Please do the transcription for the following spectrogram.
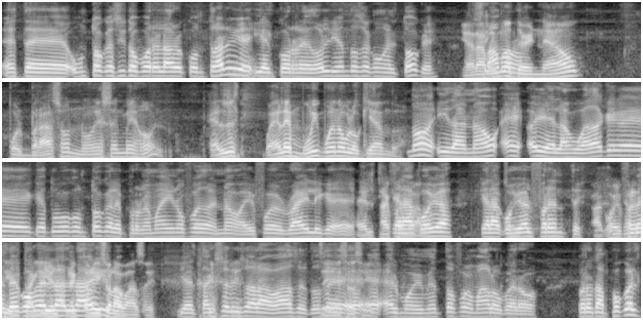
este, un toquecito por el lado contrario y- el corredor yéndose con el toque. Y ahora Sí, mismo vámonos. Darnell por brazo no es el mejor. Él, él es muy bueno bloqueando. No, y Darnau, eh, oye, la jugada que, que tuvo con toque, el problema ahí no fue Darnau, ahí fue Riley que, El que la cogió, que la cogió Sí. al frente. A coger en frente vez y de el tag, y el cogerla al hizo lado, la base. Y el tag se lo hizo a la base, entonces sí. eh, eh, el, movimiento fue malo, pero pero tampoco el,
